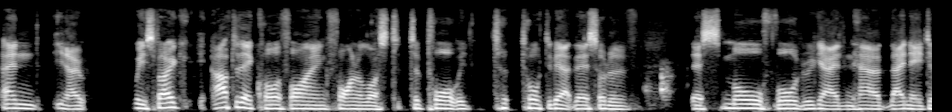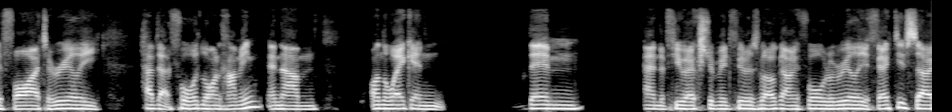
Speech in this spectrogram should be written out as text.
And you know, we spoke after their qualifying final loss to, to Port. We t- talked about their sort of their small forward brigade and how they need to fire to really have that forward line humming. And um, on the weekend, them and a few extra midfielders as well going forward were really effective. So,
